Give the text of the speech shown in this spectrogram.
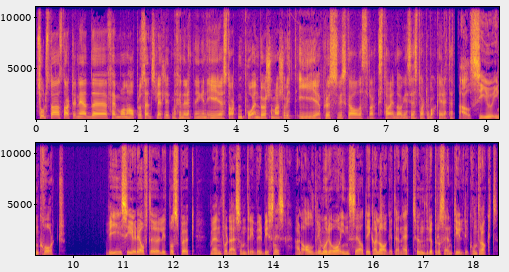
Solstad starter ned 5,5 eh, slet litt med å finne retningen i starten på en børs som er så vidt i pluss. Vi skal straks ta inn dagens gjest er tilbake rett etter. I'll see you in court. Vi sier det ofte litt på spøk, men for deg som driver business, er det aldri moro å innse at du ikke har laget en 100% gyldig kontrakt.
